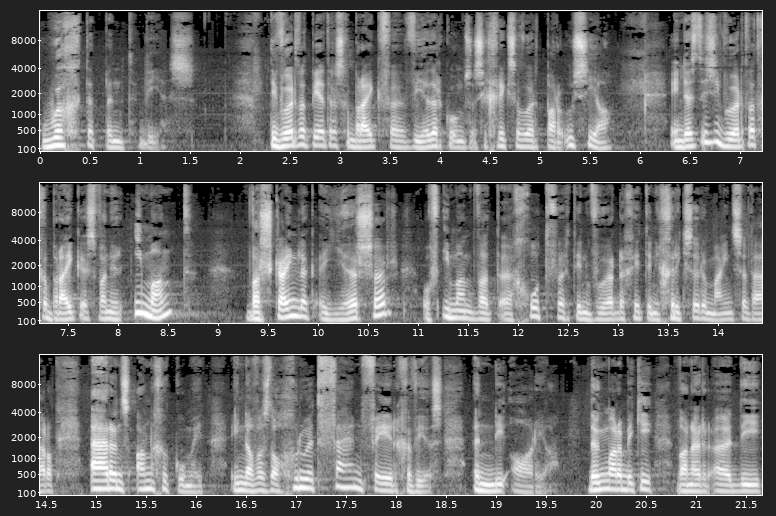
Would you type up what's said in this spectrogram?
hoogtepunt wees. Die woord wat Petrus gebruik vir wederkoms is die Griekse woord parousia. En dis dis die woord wat gebruik is wanneer iemand waarskynlik 'n heerser of iemand wat 'n god verteenwoordig het in die Griekse Romeinse wêreld eers aangekom het en daar was daar groot fanfare gewees in die area. Dink maar 'n bietjie wanneer uh, die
